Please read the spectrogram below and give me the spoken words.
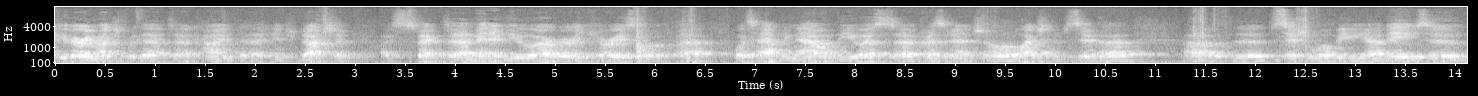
thank you very much for that uh, kind uh, introduction. I suspect uh, many of you are very curious of uh, what's happening now in the U.S. Uh, presidential election. Uh, the decision will be made soon.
